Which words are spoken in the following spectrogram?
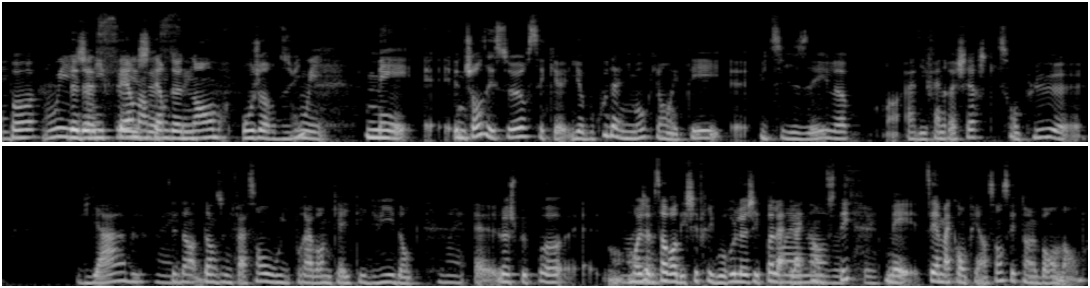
j'ai pas Oui, de données fermes en termes de nombre aujourd'hui. oui Mais euh, une chose est sûre, c'est qu'il y a beaucoup d'animaux qui ont été euh, utilisés là, à des fins de recherche qui sont plus euh, viables, Ouais. dans, dans une façon où ils pourraient avoir une qualité de vie. Donc ouais. euh, là, je peux pas... Moi, j'aime ça avoir des chiffres rigoureux. Là, j'ai pas la, non, quantité. Mais à ma compréhension, c'est un bon nombre.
